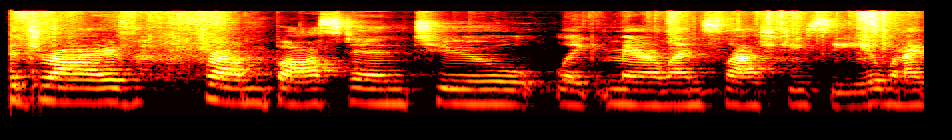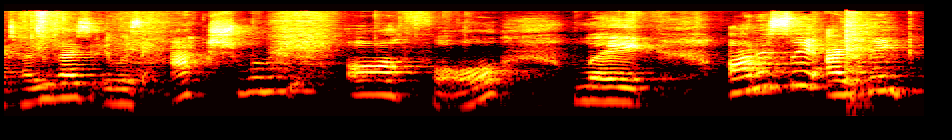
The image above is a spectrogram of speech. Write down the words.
the drive from Boston to like Maryland slash DC. When I tell you guys, it was actually awful. Like, honestly, I think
